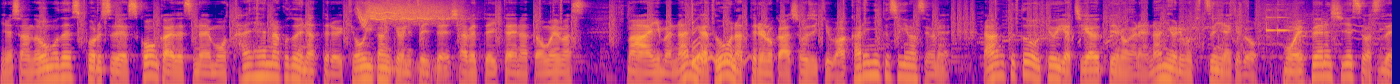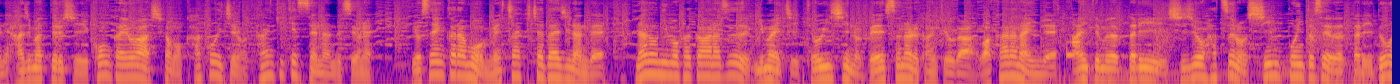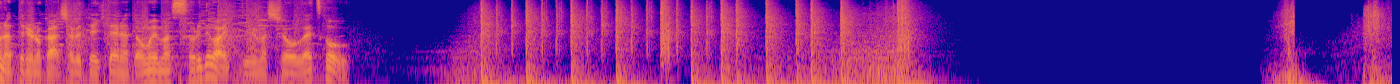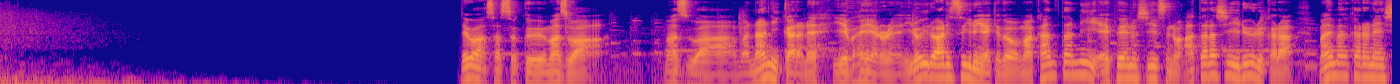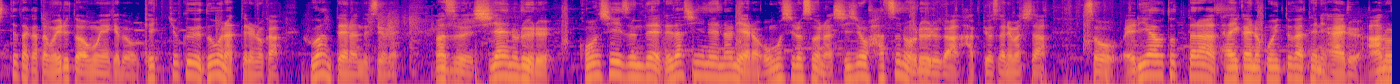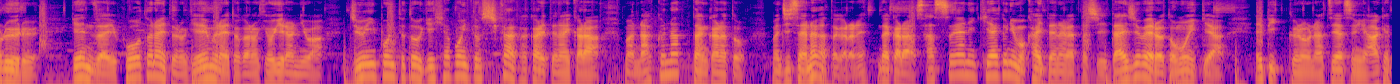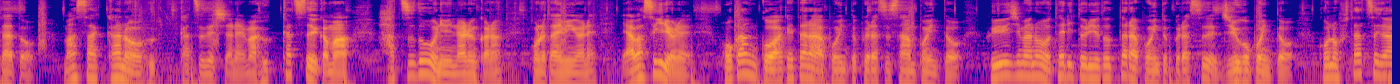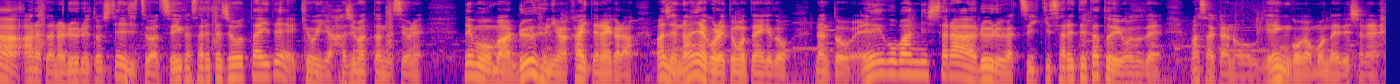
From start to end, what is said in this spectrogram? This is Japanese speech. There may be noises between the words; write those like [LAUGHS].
皆さんどうもです。ポルスです。今回ですね、もう大変なことになってる競技環境について喋っていきたいなと思います。まあ今何がどうなってるのか正直分かりにくすぎますよね。ランクと競技が違うっていうのがね、何よりもきついんやけど、もう FNCS はすでに始まってるし、今回はしかも過去一の短期決戦なんですよね。予選からもうめちゃくちゃ大事なんで、なのにもかかわらず、いまいち競技シーンのベースとなる環境が分からないんで、アイテムだったり、史上初の新ポイント制度だったり、どうなってるのか喋っていきたいなと思います。れでは行ってみましょう。Let's go! では早速まずはまずは、まあ、何からね、言えばいいやろね。いろいろありすぎるんやけど、まあ、簡単に FNCS の新しいルールから、前々からね、知ってた方もいるとは思うんやけど、結局どうなってるのか不安定なんですよね。まず、試合のルール。今シーズンで出だしにね、何やら面白そうな史上初のルールが発表されました。そう、エリアを取ったら大会のポイントが手に入るあのルール。現在、フォートナイトのゲーム内とかの競技欄には、順位ポイントと撃破ポイントしか書かれてないから、まあ、なくなったんかなと。まあ、実際なかったからね。だから、さすがに規約にも書いてなかったし、大丈夫やろうと思いきや、エピックの夏休みが明けた後、まさかの復活でしたね。まあ、復活というか、まあ、発動になるんかなこのタイミングがね。やばすぎるよね。保管庫を開けたらポイントプラス3ポイント。冬島のテリトリーを取ったらポイントプラス15ポイント。この2つが新たなルールとして実は追加された状態で競技が始まったんですよね。でもまあルールには書いてないからマジでなんやこれって思ったんやけどなんと英語版にしたらルールが追記されてたということでまさかの言語が問題でしたね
